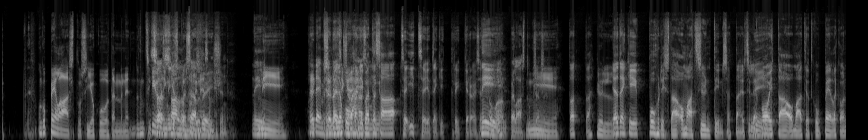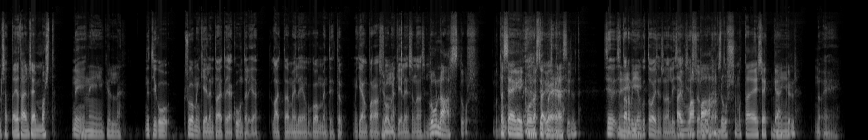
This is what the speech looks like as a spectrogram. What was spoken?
onko pelastus joku tämmöinen? Se on niin salvation. Niin. niin. Redemption on joku vähän niin kuin, että saa... Se itse jotenkin triggeröi sen niin. oman pelastuksensa. Niin. Totta. Kyllä. Ja jotenkin puhdistaa omat syntinsä tai sille niin. voittaa omat jotkut pelkonsa tai jotain semmoista. Niin. Niin, kyllä. Nyt joku suomen kielen taitaja kuuntelija laittaa meille jonkun kommentin, että mikä on paras kyllä. suomen kielen sana sille. Lunastus. Mutta se ei kuulosta yhtään siltä. Se, se tarvii niin. jonkun toisen sanan lisäksi, Tai vapahdus, mutta ei sekään niin. kyllä. No ei.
